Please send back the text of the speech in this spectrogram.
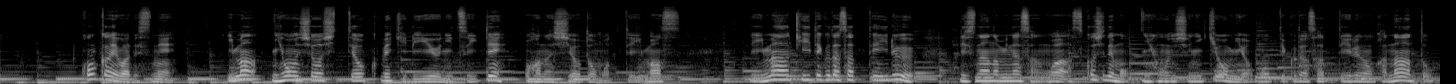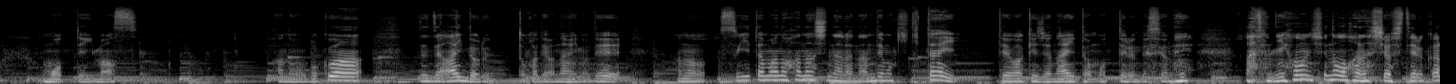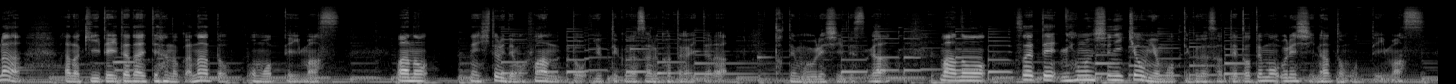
今回はですね今日本酒を知っておくべき理由についてお話ししようと思っています。で今聞いてくださっているリスナーの皆さんは少しでも日本酒に興味を持ってくださっているのかなと思っています。あの僕は全然アイドルとかではないのであの杉玉の話なら何でも聞きたいってわけじゃないと思ってるんですよね。あの日本酒のお話をしてるからあの聞いていただいてるのかなと思っています。まあ、あのね一人でもファンと言ってくださる方がいたらとても嬉しいですが、まあ、あのそうやって日本酒に興味を持ってくださってとても嬉しいなと思っています。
